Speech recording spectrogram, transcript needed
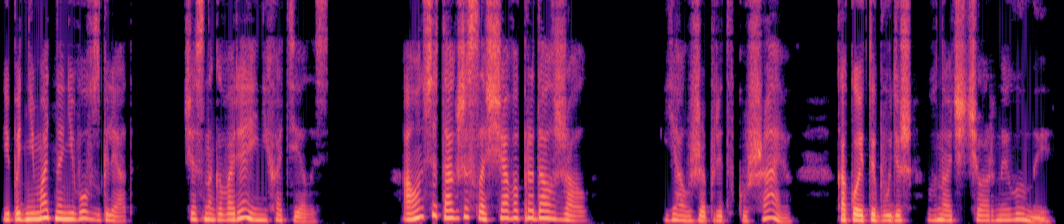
и поднимать на него взгляд. Честно говоря, и не хотелось. А он все так же слащаво продолжал. «Я уже предвкушаю, какой ты будешь в ночь черной луны».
